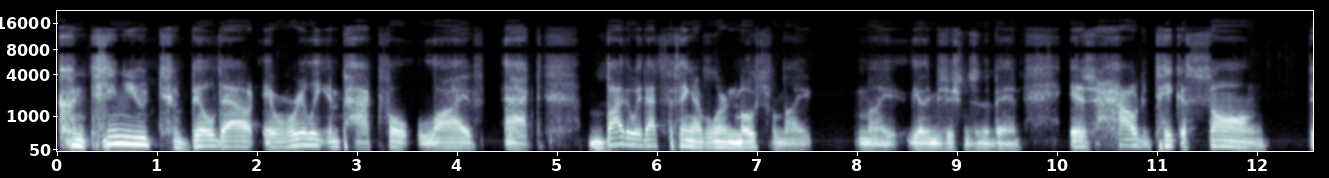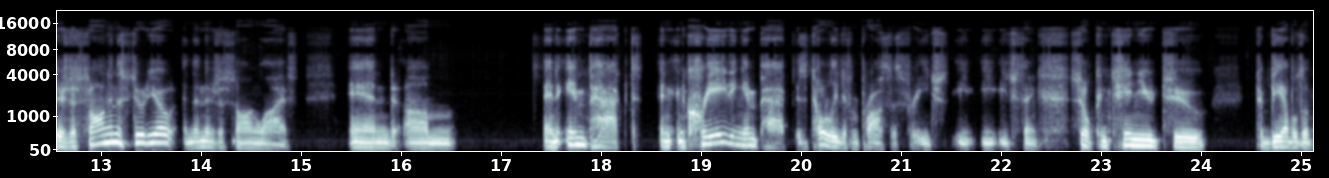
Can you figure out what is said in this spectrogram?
continue to build out a really impactful live act. By the way, that's the thing I've learned most from my my the other musicians in the band is how to take a song. There's a song in the studio, and then there's a song live, and um, and impact and, and creating impact is a totally different process for each each thing. So continue to to be able to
